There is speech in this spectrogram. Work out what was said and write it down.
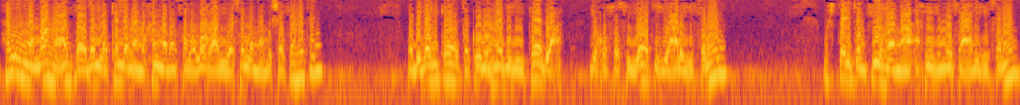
هل إن الله عز وجل كلم محمدا صلى الله عليه وسلم مشافهة؟ وبذلك تكون هذه تابعة لخصوصياته عليه السلام مشتركا فيها مع أخيه موسى عليه السلام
